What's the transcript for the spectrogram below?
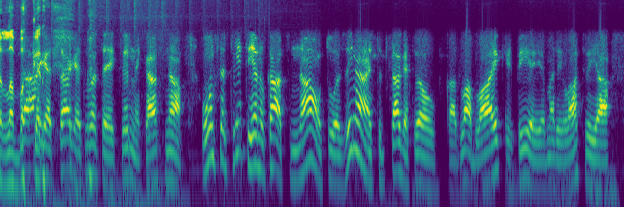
labāk. Tagad, tagad noteikti tur nekas nav. Un, starp citu, ja nu kāds nav to zinājis, tad tagad vēl kādu labu laiku ir pieejama arī Latvijā uh,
